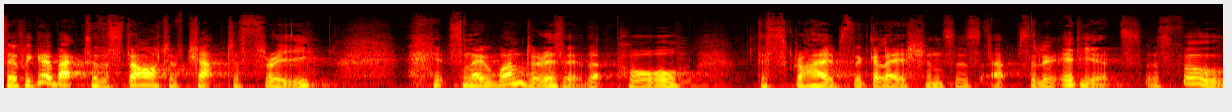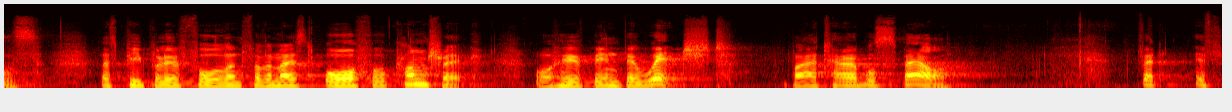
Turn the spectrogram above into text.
So if we go back to the start of chapter 3, it's no wonder, is it, that Paul describes the Galatians as absolute idiots, as fools, as people who've fallen for the most awful contrick, or who've been bewitched by a terrible spell. If,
